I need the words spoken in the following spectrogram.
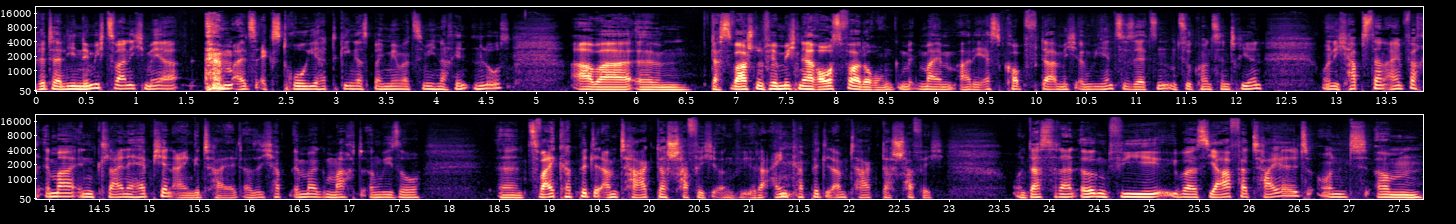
Ritalin nehme ich zwar nicht mehr, als Extrogi hat, ging das bei mir mal ziemlich nach hinten los. Aber ähm, das war schon für mich eine Herausforderung, mit meinem ADS-Kopf da mich irgendwie hinzusetzen und zu konzentrieren. Und ich habe es dann einfach immer in kleine Häppchen eingeteilt. Also ich habe immer gemacht, irgendwie so, äh, zwei Kapitel am Tag, das schaffe ich irgendwie. Oder ein Kapitel am Tag, das schaffe ich. Und das dann irgendwie übers Jahr verteilt und ähm,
